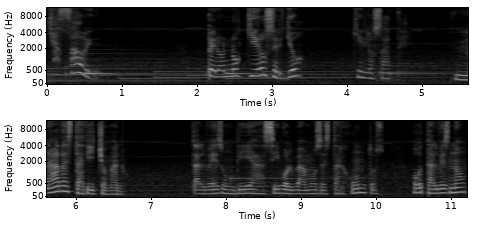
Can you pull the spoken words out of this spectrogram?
Ya saben. Pero no quiero ser yo quien los ate. Nada está dicho, mano. Tal vez un día sí volvamos a estar juntos, o tal vez no.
